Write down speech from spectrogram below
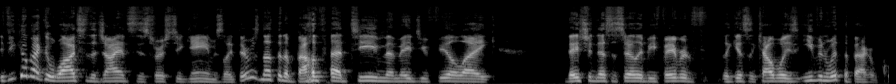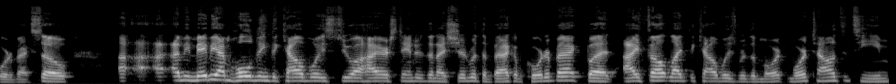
if you go back and watch the Giants these first two games, like there was nothing about that team that made you feel like they should necessarily be favored against the Cowboys, even with the backup quarterback. So. I, I, mean, maybe I'm holding the Cowboys to a higher standard than I should with the backup quarterback, but I felt like the Cowboys were the more more talented team.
